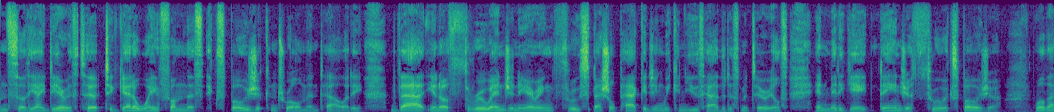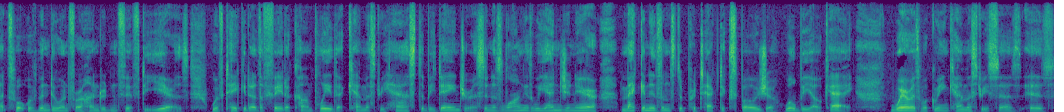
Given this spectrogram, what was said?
And so the idea is to, to get away from this exposure control mentality that, you know, through engineering, through special packaging, we can use hazardous materials and mitigate danger through exposure. Well, that's what we've been doing for 150 years. We've taken it as a fait accompli that chemistry has to be dangerous, and as long as we engineer mechanisms to protect exposure, we'll be okay. Whereas what green chemistry says is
